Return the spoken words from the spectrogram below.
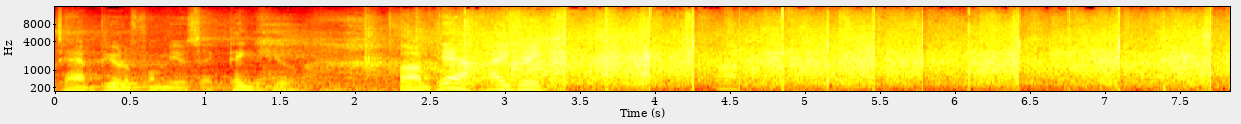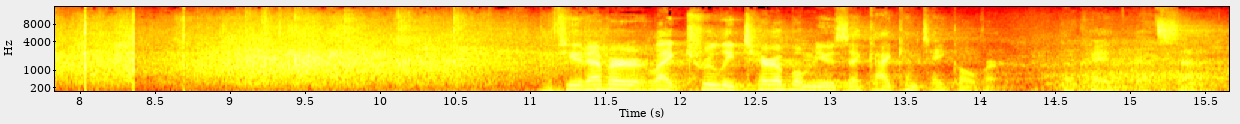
to have beautiful music. Thank you. Um, yeah, I agree. If you'd ever like truly terrible music, I can take over. Okay, that's. Uh,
